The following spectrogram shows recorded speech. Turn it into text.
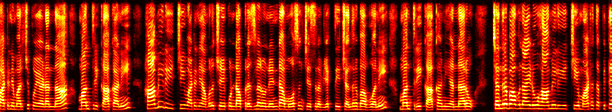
వాటిని మర్చిపోయాడన్న మంత్రి కాకాని హామీలు ఇచ్చి వాటిని అమలు చేయకుండా ప్రజలను నిండా మోసం చేసిన వ్యక్తి చంద్రబాబు అని మంత్రి కాకాని అన్నారు. చంద్రబాబు నాయుడు హామీలు ఇచ్చి మాట తప్పితే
